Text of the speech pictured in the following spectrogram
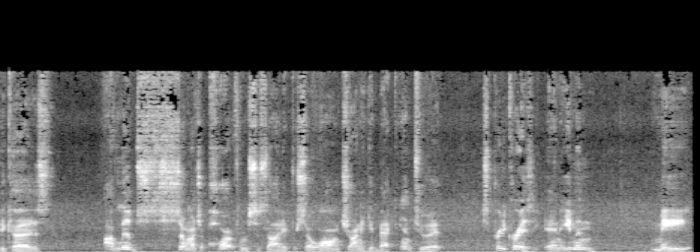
because I've lived so much apart from society for so long, trying to get back into it, it's pretty crazy. And even me,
